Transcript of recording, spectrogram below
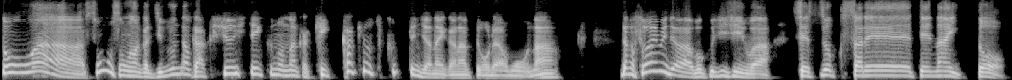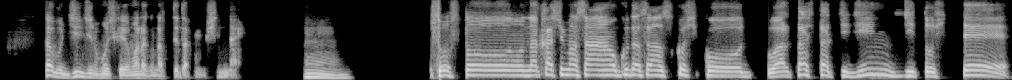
トは、そもそもなんか自分が学習していくのなんかきっかけを作ってんじゃないかなって俺は思うな。だからそういう意味では僕自身は接続されてないと、多分人事の本しか読まなくなってたかもしれない。うん。そうすると、中島さん、奥田さん、少しこう、私たち人事として、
